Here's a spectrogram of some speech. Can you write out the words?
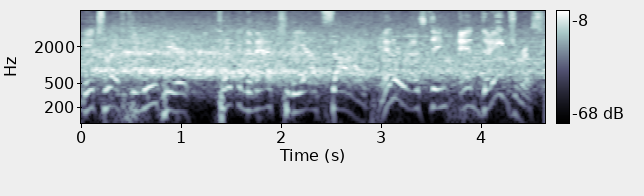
Interesting move here, taking the match to the outside. Interesting and dangerous.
